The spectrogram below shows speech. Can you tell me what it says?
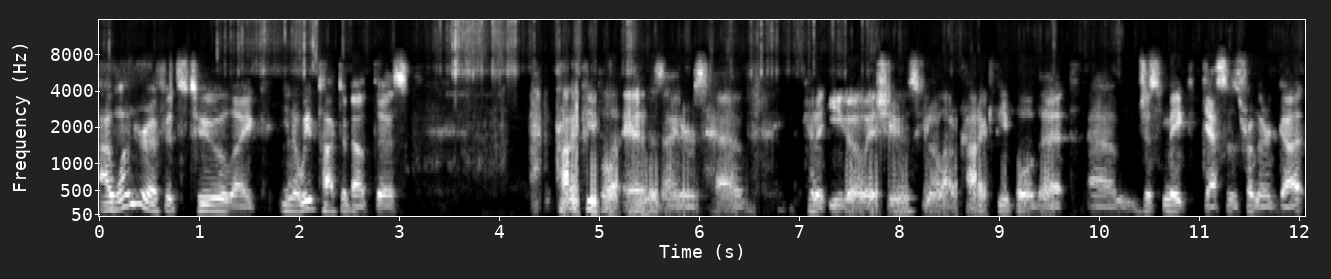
I wonder if it's too like you know we've talked about this. Product people and designers have kind of ego issues. You know, a lot of product people that um, just make guesses from their gut,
